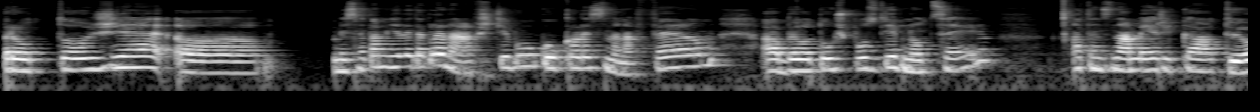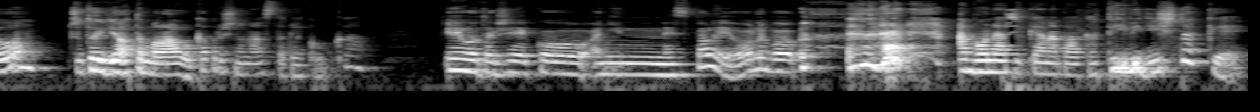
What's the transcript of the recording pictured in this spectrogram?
protože uh, my jsme tam měli takhle návštěvu, koukali jsme na film, a bylo to už pozdě v noci a ten známý říká, ty jo, co to dělá ta malá holka, proč na nás takhle kouká? Jo, takže jako ani nespali, jo? Nebo... a ona říká Natálka, ty vidíš taky?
